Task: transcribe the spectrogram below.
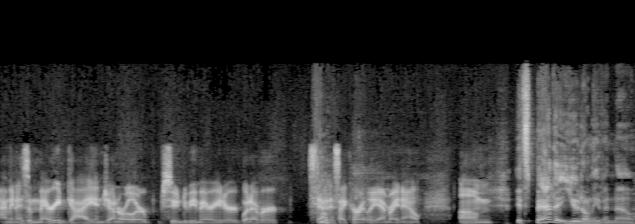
I mean, as a married guy in general, or soon to be married, or whatever status I currently am right now, um, it's bad that you don't even know.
